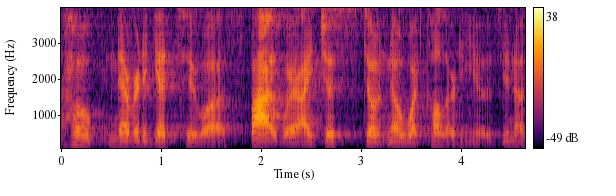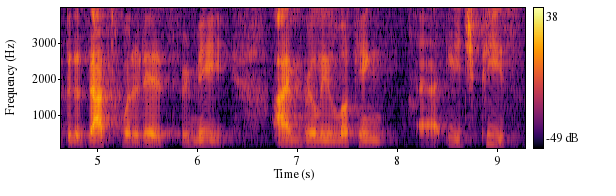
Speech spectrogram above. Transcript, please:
hope never to get to a spot where I just don't know what color to use, you know, because that's what it is for me. I'm really looking at each piece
